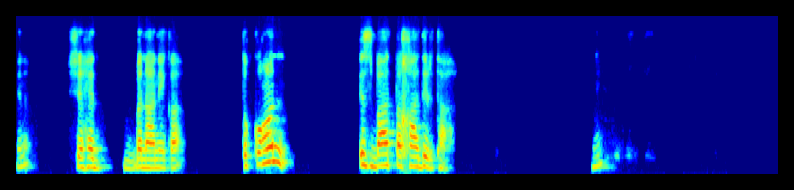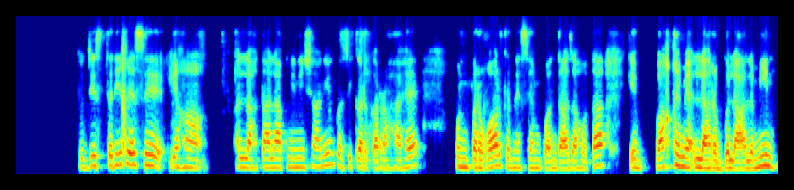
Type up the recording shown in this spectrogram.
ہے نا، شہد بنانے کا۔ تو کون اس بات پر قادر تھا؟ تو جس طریقے سے یہاں اللہ تعالیٰ اپنی نشانیوں کا ذکر کر رہا ہے، ان پر غور کرنے سے ہم کو اندازہ ہوتا کہ واقع میں اللہ رب العالمین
